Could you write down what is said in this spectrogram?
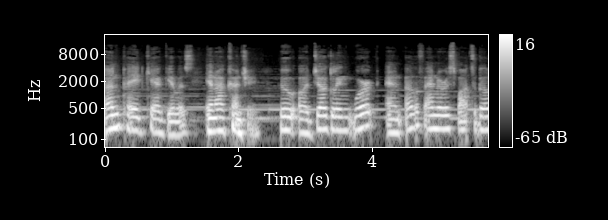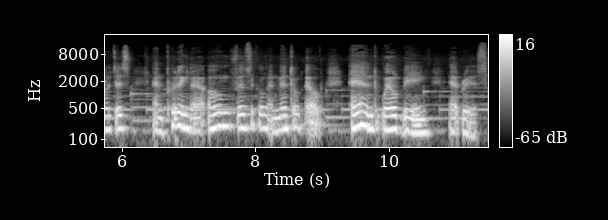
unpaid caregivers in our country who are juggling work and other family responsibilities and putting their own physical and mental health and well being at risk.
